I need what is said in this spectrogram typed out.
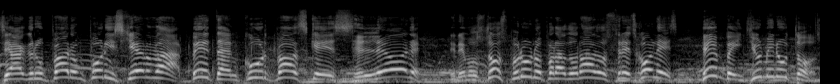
Se agruparon por izquierda. Betancourt Vázquez, León. Tenemos dos por uno para Dorados, tres goles en 21 minutos.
